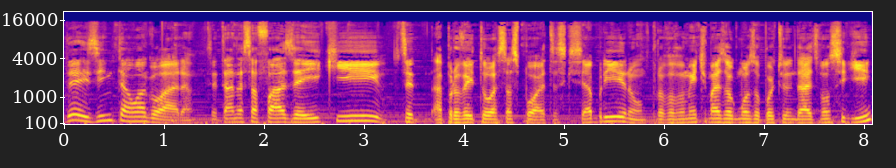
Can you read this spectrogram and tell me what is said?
Deise, então agora, você tá nessa fase aí que você aproveitou essas portas que se abriram, provavelmente mais algumas oportunidades vão seguir,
